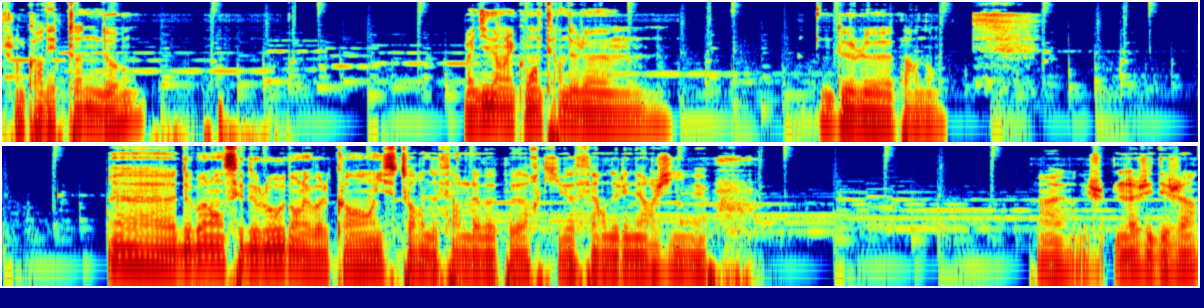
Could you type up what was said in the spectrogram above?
J'ai encore des tonnes d'eau. On m'a dit dans les commentaires de le... De le... Pardon. Euh, de balancer de l'eau dans les volcans, histoire de faire de la vapeur qui va faire de l'énergie, mais... là j'ai déjà,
